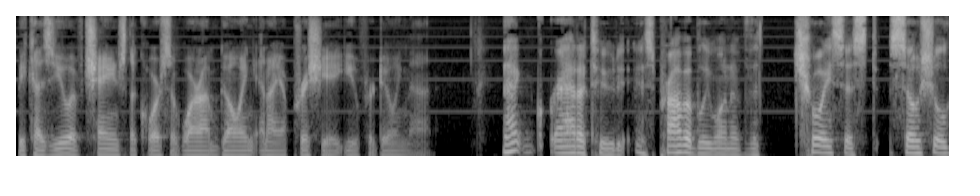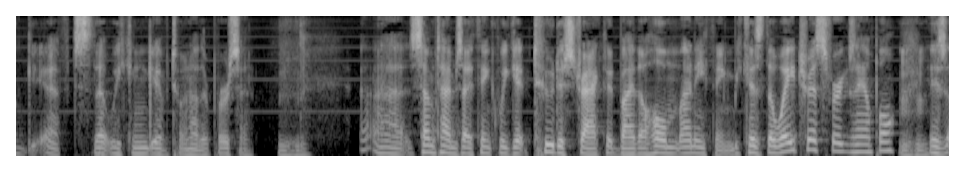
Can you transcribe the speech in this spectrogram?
because you have changed the course of where I'm going, and I appreciate you for doing that. That gratitude is probably one of the choicest social gifts that we can give to another person. Mm-hmm. Uh, sometimes I think we get too distracted by the whole money thing because the waitress, for example, Mhm. is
